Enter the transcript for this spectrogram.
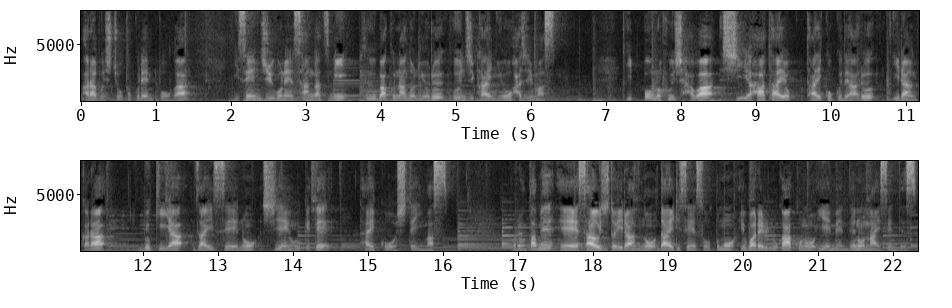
アラブ首長国連邦が2015年3月に空爆などによる軍事介入を始めます。一方のフーシ派はシーア派大国であるイランから武器や財政の支援を受けて対抗しています。これのためえサウジとイランの代理戦争とも呼ばれるのがこのイエメンでの内戦です。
